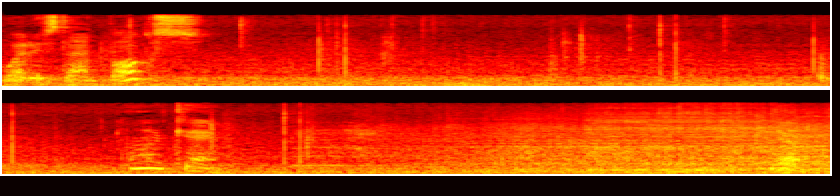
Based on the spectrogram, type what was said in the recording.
What is that box? Okay. Yeah.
